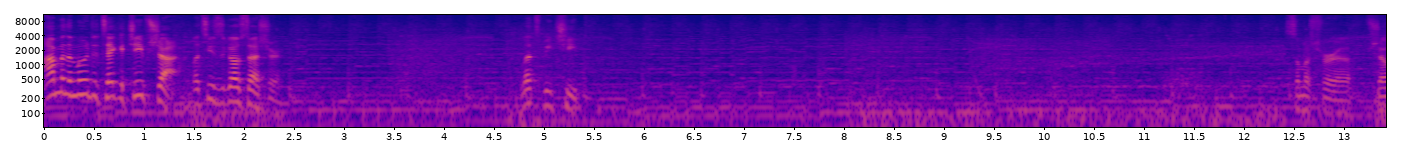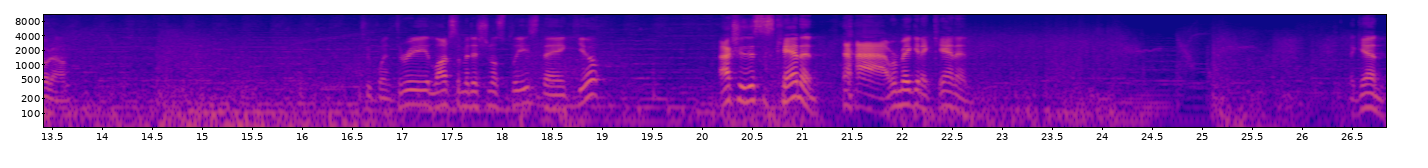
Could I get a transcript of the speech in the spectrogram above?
I'm in the mood to take a cheap shot. Let's use the Ghost Usher. Let's be cheap. So much for a showdown. 2.3. Launch some additionals, please. Thank you. Actually, this is canon. Haha, we're making it canon. Again.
